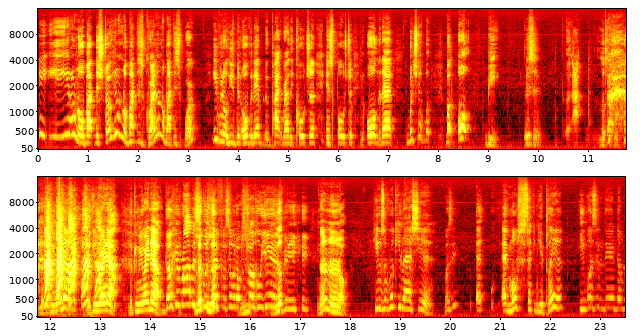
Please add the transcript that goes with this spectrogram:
He, he, he don't know about this struggle. He don't know about this grind. He don't know about this work. Even though he's been over there with the Pat Riley culture and Spoelstra and all of that. But you know, but but all B, listen, I, look at look at me right now. Look at me right now. Look at me right now. Duncan Robinson Look- was look- there for some of them struggle years. look- B. No, no, no, no, no. He was a rookie last year. Was he? At, at most, a second year player. He wasn't there them,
